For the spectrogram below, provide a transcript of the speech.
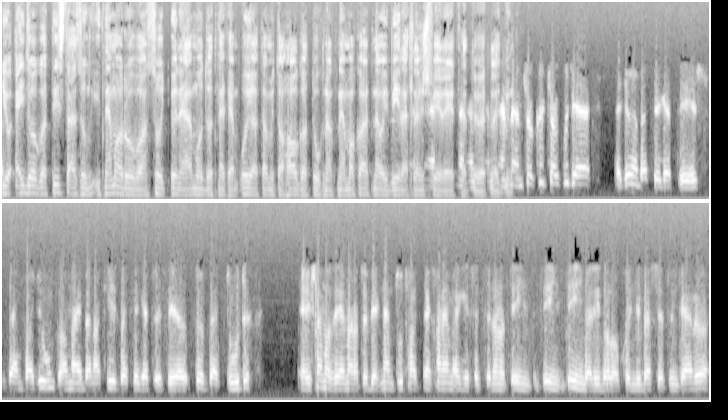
Jó, egy dolgot tisztázunk, itt nem arról van szó, hogy ön elmondott nekem olyat, amit a hallgatóknak nem akart, nehogy véletlen is félreérthetőek legyünk. Nem, nem, csak, csak ugye egy olyan beszélgetésben vagyunk, amelyben a két beszélgetőfél többet tud, és nem azért, mert a többiek nem tudhatják, hanem egész egyszerűen a tény, tény, ténybeli dolog, hogy mi beszéltünk erről,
